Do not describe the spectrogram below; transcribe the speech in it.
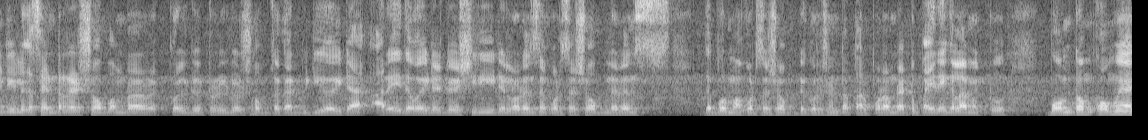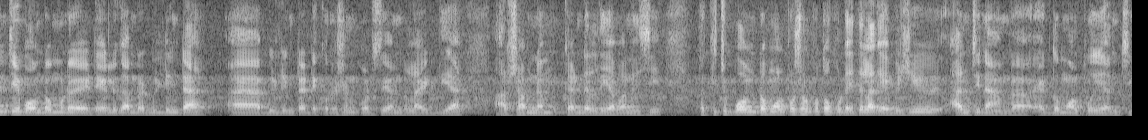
এটি লেগে সেন্টারের সব, আমরা করিডোর টরিডোর সব জায়গার ভিডিও এটা। আর এই দেখো, এটা সিঁড়ি, এটা লরেন্সে করছে সব লরেন্স দেববর্মা করছে সব ডেকোরেশনটা তারপর আমরা একটু বাইরে গেলাম, একটু বম টম কমই আনছি বম টম উঠে এটা হলো আমরা বিল্ডিংটা বিল্ডিংটা ডেকোরেশন করছি, আমরা লাইট দিয়া, আর সামনে ক্যান্ডেল দিয়ে বানাইছি। তো কিছু বম টম অল্প স্বল্প তো ফুটাইতে লাগে, বেশি আনছি না আমরা, একদম অল্পই আনছি।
